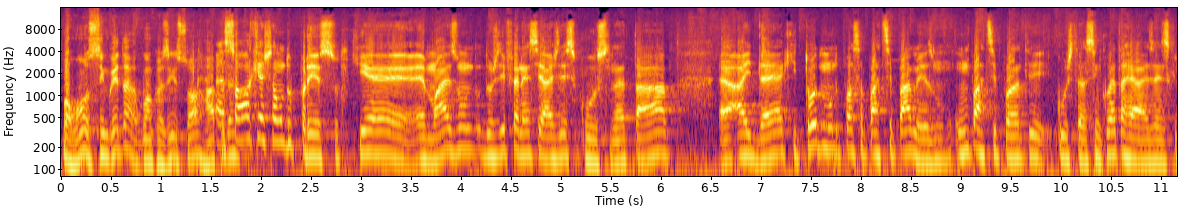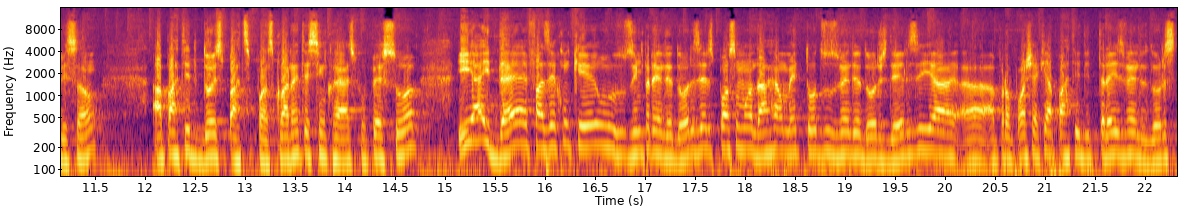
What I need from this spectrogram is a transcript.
Bom, 50, alguma coisinha só, rápida? É só a questão do preço, que é, é mais um dos diferenciais desse curso, né? Tá, é, a ideia é que todo mundo possa participar mesmo. Um participante custa 50 reais a inscrição a partir de dois participantes, R$ reais por pessoa. E a ideia é fazer com que os empreendedores eles possam mandar realmente todos os vendedores deles e a, a, a proposta é que a partir de três vendedores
